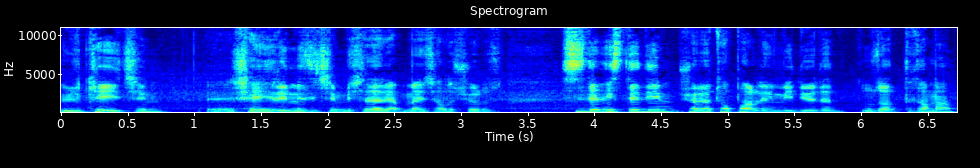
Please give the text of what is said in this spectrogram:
ülke için, e, şehrimiz için bir şeyler yapmaya çalışıyoruz. Sizden istediğim şöyle toparlayayım videoyu da uzattık ama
